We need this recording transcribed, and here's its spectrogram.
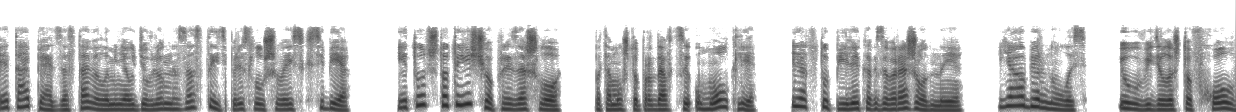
Это опять заставило меня удивленно застыть, прислушиваясь к себе. И тут что-то еще произошло, потому что продавцы умолкли и отступили, как завороженные. Я обернулась и увидела, что в холл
